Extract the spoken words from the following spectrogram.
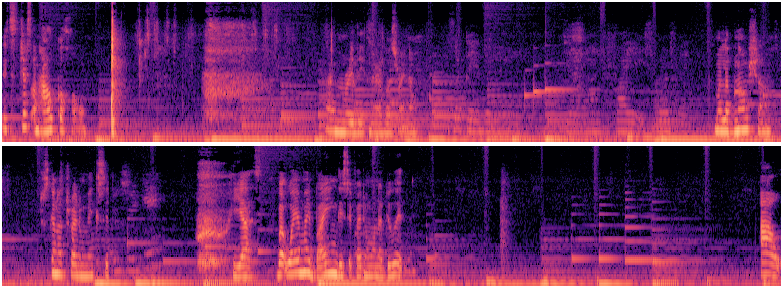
It's just an alcohol. I'm really nervous right now. It's okay when you're fire. It's worth it. Just gonna try to mix it. Yes. But why am I buying this if I don't want to do it? Ow.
